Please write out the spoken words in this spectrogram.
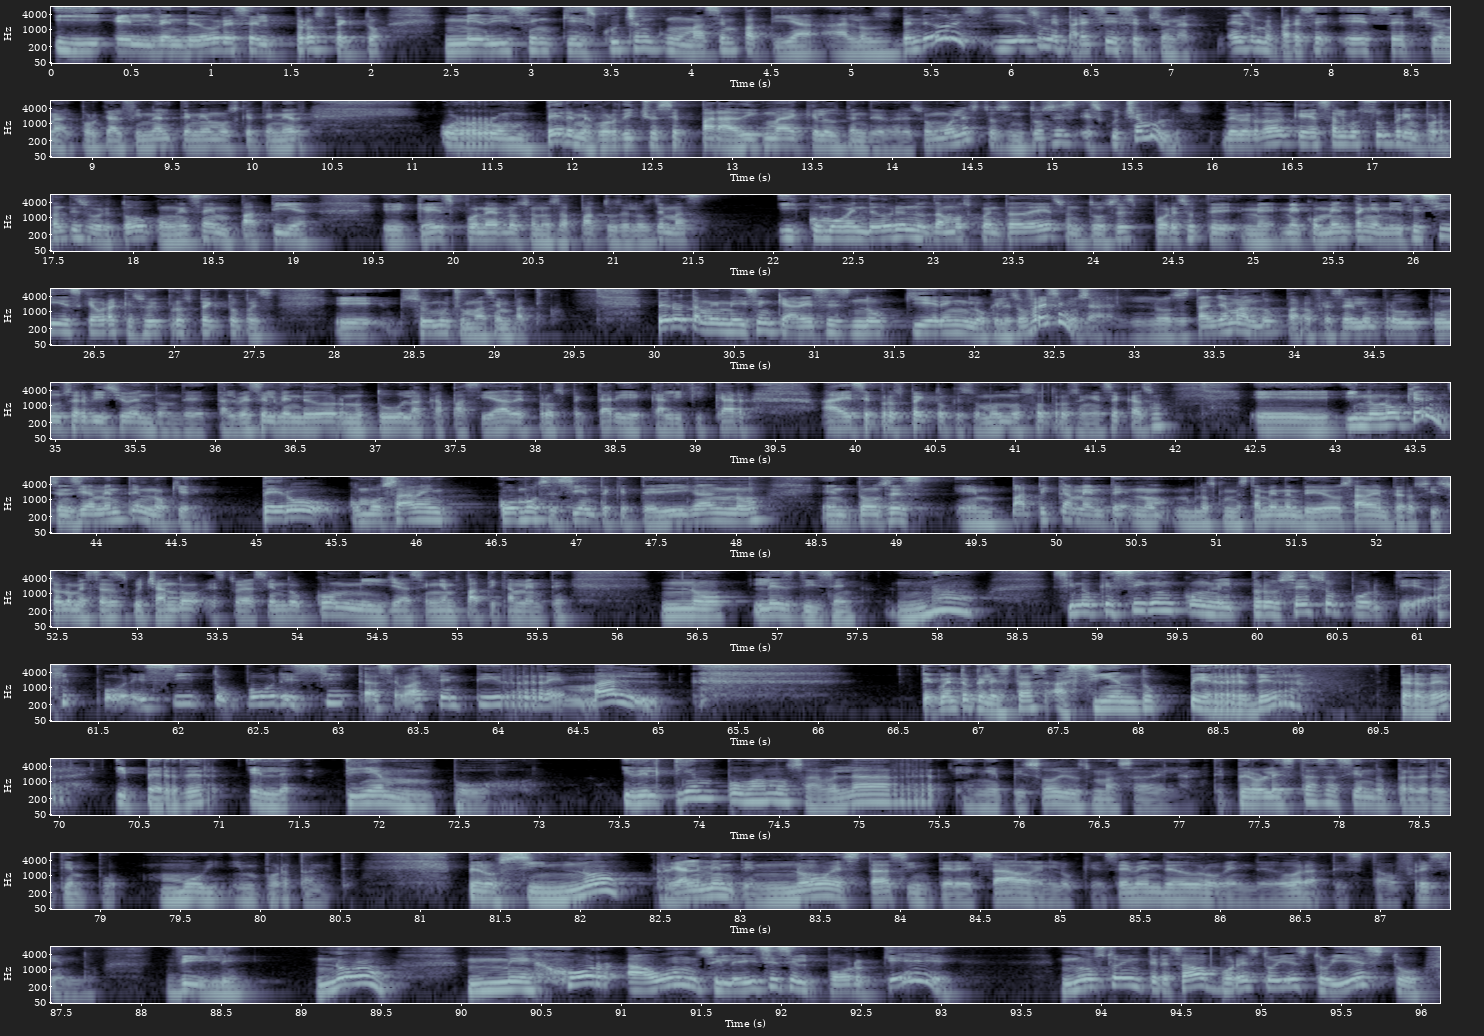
y el vendedor es el prospecto, me dicen que escuchan con más empatía a los vendedores. Y eso me parece excepcional. Eso me parece excepcional, porque al final tenemos que tener o romper, mejor dicho, ese paradigma de que los vendedores son molestos. Entonces, escuchémoslos. De verdad que es algo súper importante y sobre todo con esa empatía, eh, que es ponernos en los zapatos de los demás y como vendedores nos damos cuenta de eso. Entonces, por eso me, comentan y me dicen, sí, es que ahora que soy prospecto, pues eh, soy mucho más empático. Pero también me dicen que a veces no quieren lo que les ofrecen, o sea, los están llamando para ofrecerle un producto o un servicio en donde tal vez el vendedor no tuvo la capacidad de prospectar y de calificar a ese prospecto que somos nosotros en ese caso, eh, y no lo quieren, sencillamente no quieren. Pero como saben cómo se siente que te digan no, entonces empáticamente, no, los que me están viendo en video saben, pero si solo me estás escuchando, estoy haciendo comillas en empáticamente, no les dicen no, sino que siguen con el proceso porque, ay, pobrecito, pobrecita, se va a sentir re mal. Te cuento que le estás haciendo perder, perder y perder el tiempo. Y del tiempo vamos a hablar en episodios más adelante, pero le estás haciendo perder el tiempo muy importante. Pero si no, realmente no estás interesado en lo que ese vendedor o vendedora te está ofreciendo, dile no. Mejor aún si le dices el por qué. No estoy interesado por esto y esto y esto.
